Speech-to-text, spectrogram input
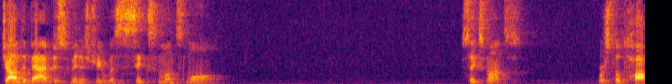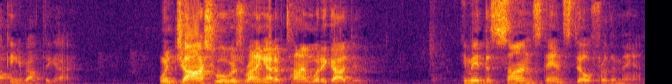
John the Baptist ministry was six months long. Six months. We're still talking about the guy. When Joshua was running out of time, what did God do? He made the sun stand still for the man.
